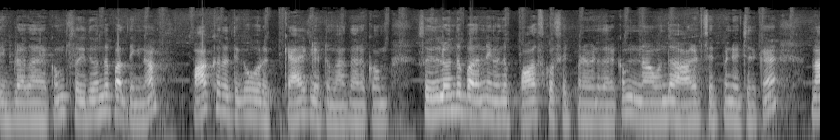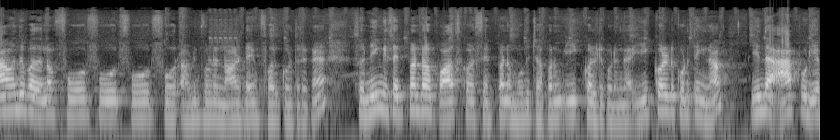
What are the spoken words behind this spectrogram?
சிம்பிளாக தான் இருக்கும். ஸோ இது வந்து பார்த்தீங்கன்னா பார்க்குறதுக்கு ஒரு கேல்குலேட்டர் மாதிரி தான் இருக்கும். ஸோ இதில் வந்து பார்த்தீங்கன்னா நீங்கள் வந்து பாஸ்கோ செட் பண்ண வேண்டியதாக இருக்கும். நான் வந்து ஆல்ரெடி செட் பண்ணி வச்சுருக்கேன். நான் வந்து பார்த்தீங்கன்னா ஃபோர் ஃபோர் ஃபோர் ஃபோர் அப்படின்னு சொல்லிட்டு நாலு டைம் ஃபோர் கொடுத்துருக்கேன். ஸோ நீங்கள் செட் பண்ணுற பாஸ்கோட் செட் பண்ண முடிச்ச அப்புறம் ஈக்குவல்ட்டு கொடுங்க. ஈக்குவல்ட்டு கொடுத்தீங்கன்னா இந்த ஆப்புடைய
